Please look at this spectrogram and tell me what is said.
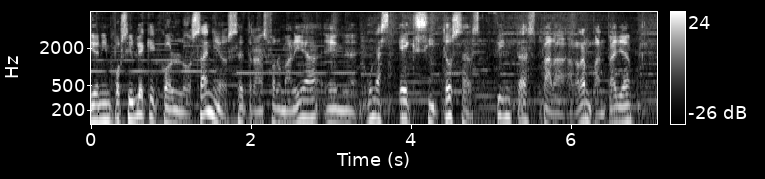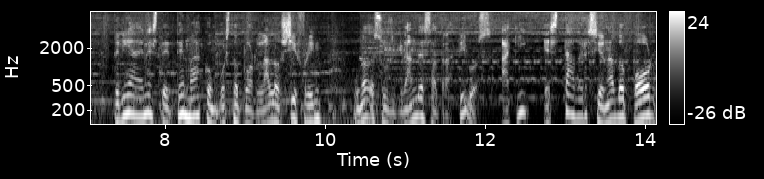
Imposible que con los años se transformaría en unas exitosas cintas para la gran pantalla, tenía en este tema, compuesto por Lalo Schifrin, uno de sus grandes atractivos. Aquí está versionado por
